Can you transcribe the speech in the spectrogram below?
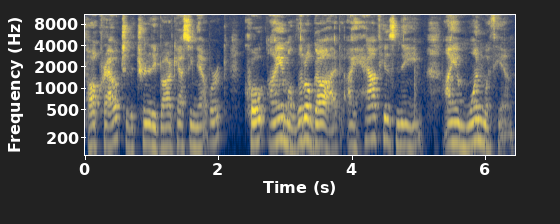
Paul Crouch of the Trinity Broadcasting Network, quote, I am a little God. I have his name. I am one with him.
